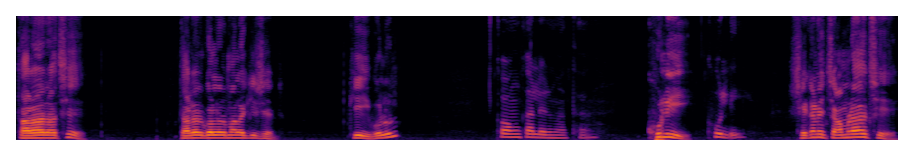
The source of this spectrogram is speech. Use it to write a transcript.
তারার আছে? তারার গলার মালা কিসের? কি বলুন? কঙ্কালের মাথা। খুলি? খুলি। সেখানে চামড়া আছে?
